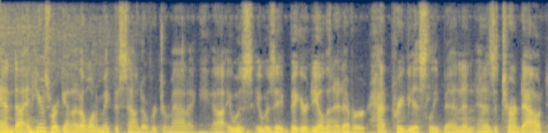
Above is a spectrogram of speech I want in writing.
and uh, and here's where again I don't want to make this sound over dramatic. Uh, it was it was a bigger deal than it ever had previously been, and, and as it turned out,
